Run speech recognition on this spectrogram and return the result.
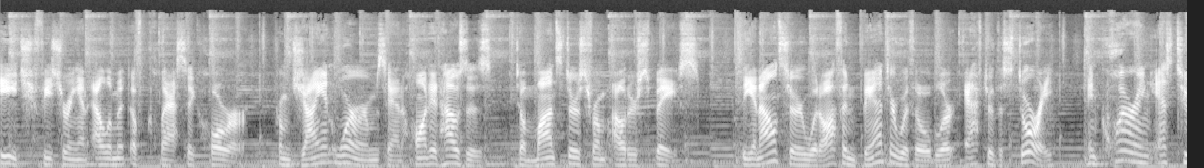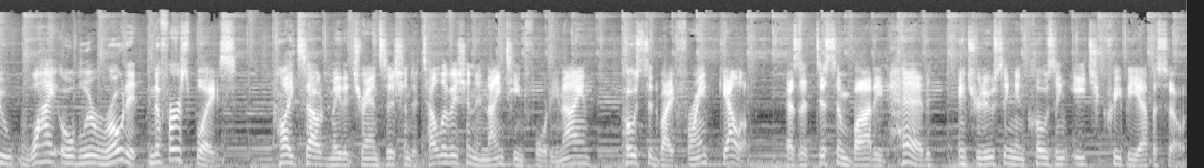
each featuring an element of classic horror, from giant worms and haunted houses to monsters from outer space. The announcer would often banter with Oboler after the story, inquiring as to why Oboler wrote it in the first place. Lights Out made a transition to television in 1949, hosted by Frank Gallup as a disembodied head, introducing and closing each creepy episode.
